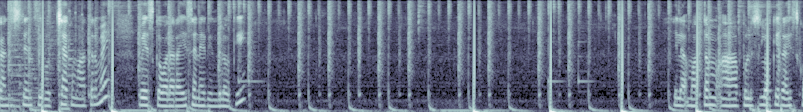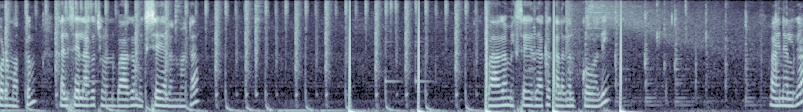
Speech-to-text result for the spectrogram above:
కన్సిస్టెన్సీ వచ్చాక మాత్రమే వేసుకోవాలి రైస్ అనేది ఇందులోకి. ఇలా మొత్తం ఆ పులుసులోకి రైస్ కూడా మొత్తం కలిసేలాగా చూడండి బాగా మిక్స్ చేయాలన్నమాట. బాగా మిక్స్ అయ్యేదాకా కలగలుపుకోవాలి. ఫైనల్గా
